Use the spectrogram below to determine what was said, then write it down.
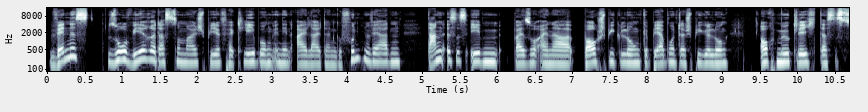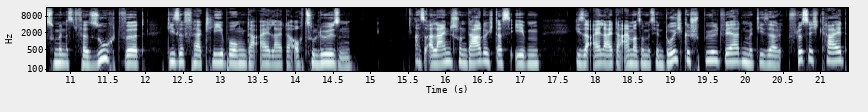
Wenn es so wäre, dass zum Beispiel Verklebungen in den Eileitern gefunden werden, dann ist es eben bei so einer Bauchspiegelung, Gebärmutterspiegelung auch möglich, dass es zumindest versucht wird, diese Verklebung der Eileiter auch zu lösen. Also allein schon dadurch, dass eben diese Eileiter einmal so ein bisschen durchgespült werden mit dieser Flüssigkeit,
